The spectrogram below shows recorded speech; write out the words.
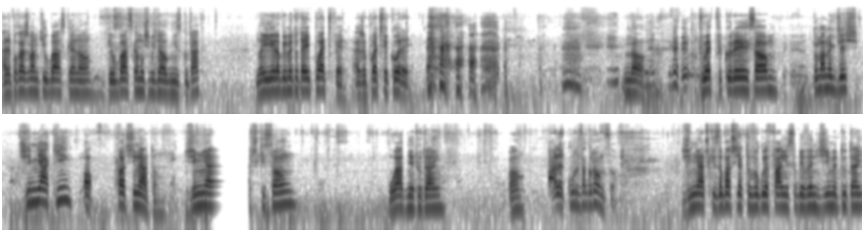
Ale pokażę wam kiełbaskę, no. Kiełbaska musi być na ognisku, tak? No i robimy tutaj płetwy, a że płetwy kury. No. Płetwy kury są. Tu mamy gdzieś ziemniaki. O, patrzcie na to. Ziemniaczki są. Ładnie tutaj. O, ale kurwa gorąco. Ziemniaczki, zobaczcie jak to w ogóle fajnie sobie wędzimy tutaj.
